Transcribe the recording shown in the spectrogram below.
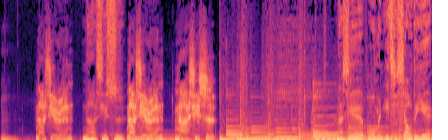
嗯，那些人，那些事，那些人，那些事。那些我们一起笑的夜，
